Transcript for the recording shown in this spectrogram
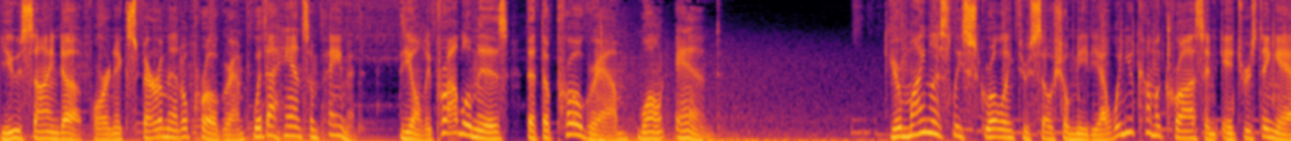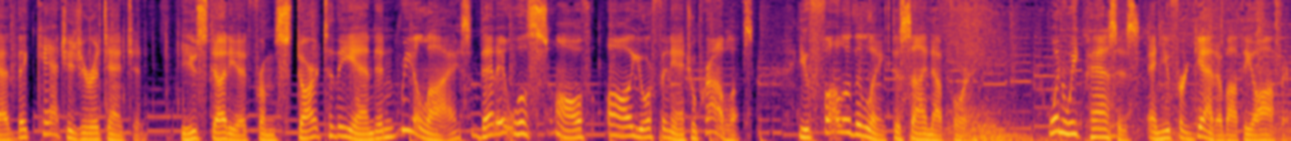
You signed up for an experimental program with a handsome payment. The only problem is that the program won't end. You're mindlessly scrolling through social media when you come across an interesting ad that catches your attention. You study it from start to the end and realize that it will solve all your financial problems. You follow the link to sign up for it. One week passes and you forget about the offer.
